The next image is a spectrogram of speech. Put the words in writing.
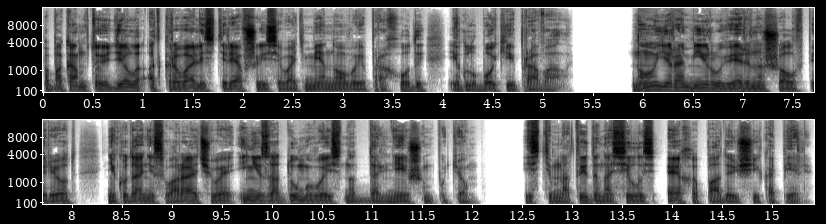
По бокам то и дело открывались терявшиеся во тьме новые проходы и глубокие провалы. Но Яромир уверенно шел вперед, никуда не сворачивая и не задумываясь над дальнейшим путем. Из темноты доносилось эхо падающей капели.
